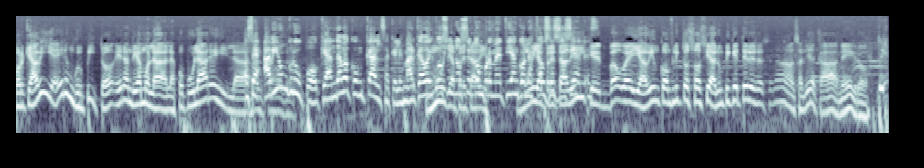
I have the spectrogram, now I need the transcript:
Porque había, era un grupito, eran digamos la- las populares y las O sea, había un grupo que andaba con calza que les marcaba el coso y no se comprometían con las muy causas apretadí, sociales. que vos veías, había un conflicto social, un piquetero y decía, no, salí de acá, negro. ¿Pero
